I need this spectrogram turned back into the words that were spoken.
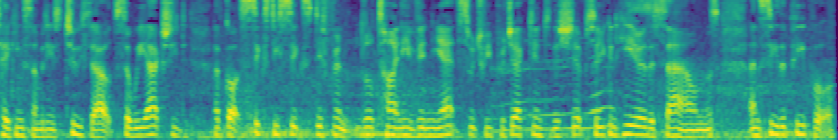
taking somebody's tooth out. So we actually have got 66 different little tiny vignettes which we project into the ship, so you can hear the sounds and see the people.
